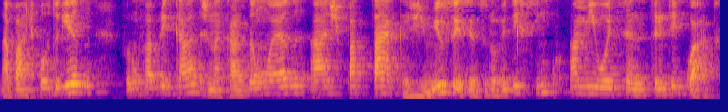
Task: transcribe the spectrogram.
Na parte portuguesa, foram fabricadas na Casa da Moeda as patacas, de 1695 a 1834.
